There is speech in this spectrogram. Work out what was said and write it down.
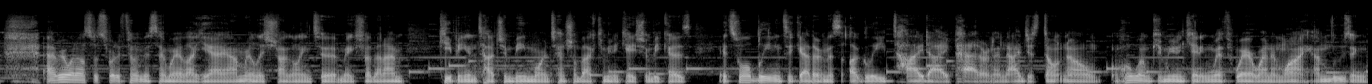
Everyone else was sort of feeling the same way like, yeah, I'm really struggling to make sure that I'm keeping in touch and being more intentional about communication because it's all bleeding together in this ugly tie dye pattern. And I just don't know who I'm communicating with, where, when, and why. I'm losing,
